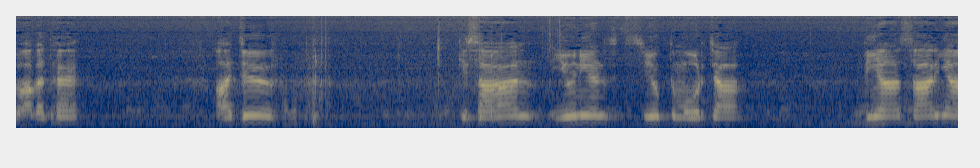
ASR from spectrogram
ਸਵਾਗਤ ਹੈ। ਅੱਜ ਕਿਸਾਨ ਯੂਨੀਅਨ ਸੰਯੁਕਤ ਮੋਰਚਾ ਦੀਆਂ ਸਾਰੀਆਂ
